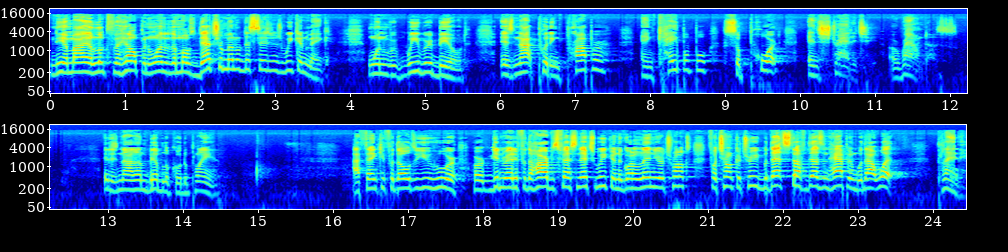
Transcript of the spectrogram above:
Nehemiah looked for help, and one of the most detrimental decisions we can make when we rebuild is not putting proper and capable support and strategy around us. It is not unbiblical to plan. I thank you for those of you who are, are getting ready for the Harvest Fest next week and are going to lend your trunks for trunk or treat, but that stuff doesn't happen without what? Planning.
